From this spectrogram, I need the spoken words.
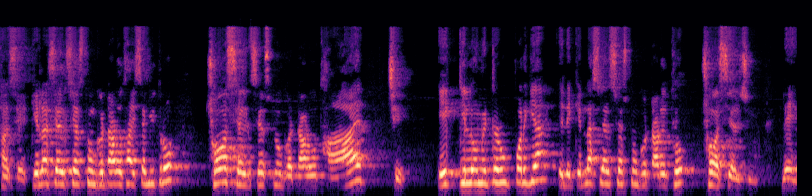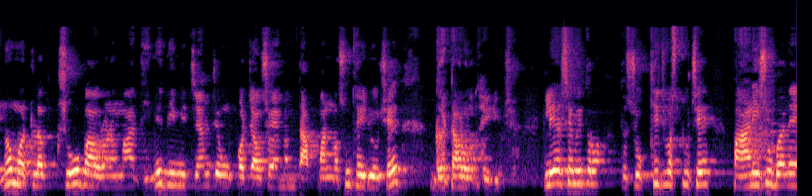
થશે. કેટલા સેલ્સિયસનો ઘટાડો થાય છે મિત્રો? છ સેલ્સિયસનો ઘટાડો થાય છે. એક કિલોમીટર ઉપર ગયા એટલે કેટલા સેલ્સિયસનો ઘટાડો થયો? છ સેલ્સિયસ એટલે એનો મતલબ ક્ષોભ આવરણમાં ધીમે ધીમે જેમ જેમ ઉપર જાવ છો, એમ એમ તાપમાનમાં શું થઈ રહ્યું છે? ઘટાડો થઈ રહ્યો છે. ક્લિયર છે મિત્રો? તો ચોખ્ખી જ વસ્તુ છે. પાણી શું બને?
